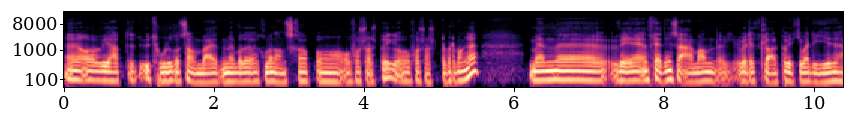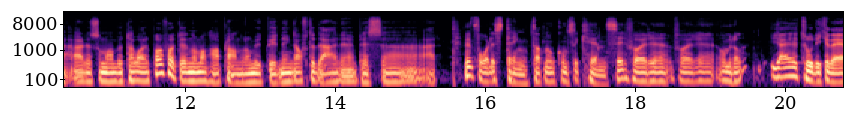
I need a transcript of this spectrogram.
Og vi har hatt et utrolig godt samarbeid med både kommandantskap og Forsvarsbygg og Forsvarsdepartementet. Men ved en fredning så er man veldig klar på hvilke verdier er det som man bør ta vare på, når man har planer om utbygging. Det er ofte der presset er. Men får det strengt tatt noen konsekvenser for, for området? Jeg tror ikke det.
